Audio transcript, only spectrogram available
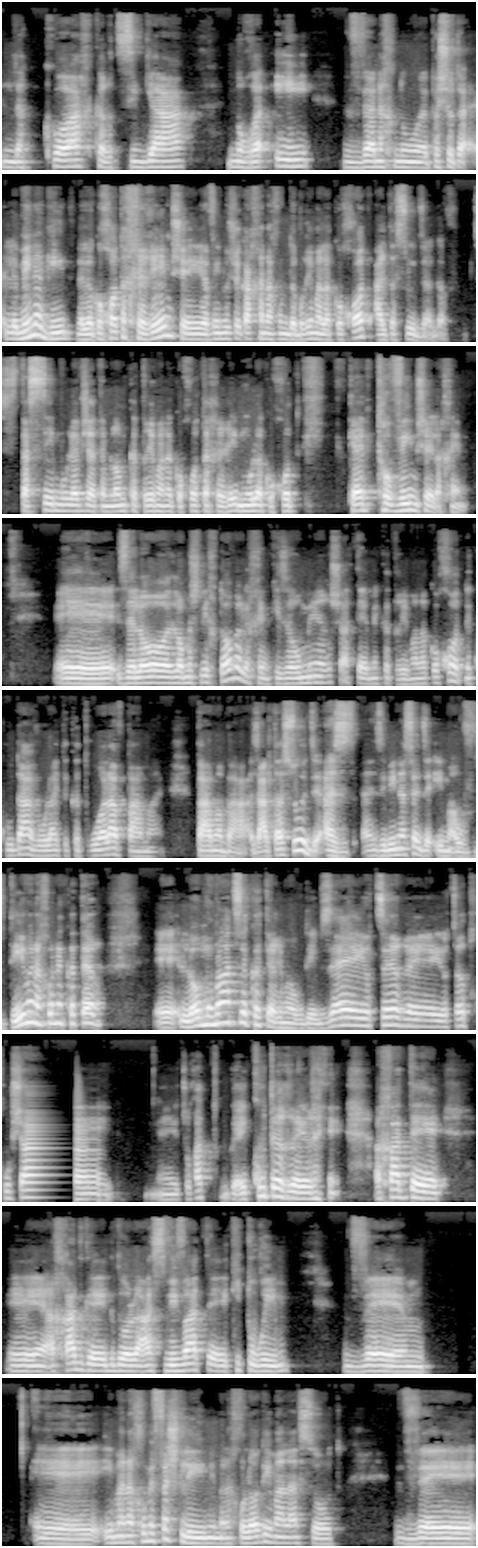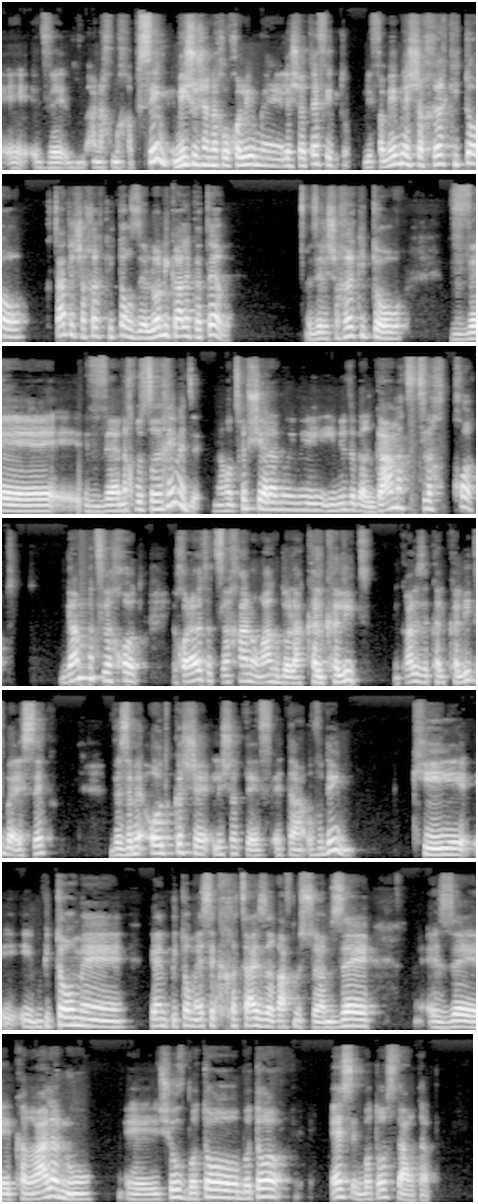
לקוח קרצייה נוראי, ואנחנו פשוט, למי נגיד? ללקוחות אחרים שיבינו שככה אנחנו מדברים על לקוחות? אל תעשו את זה אגב. תשימו לב שאתם לא מקטרים על לקוחות אחרים מול לקוחות, כן, טובים שלכם. אה, זה לא, לא משליך טוב עליכם, כי זה אומר שאתם מקטרים על לקוחות, נקודה, ואולי תקטרו עליו פעמיים, פעם הבאה, אז אל תעשו את זה, אז, אז מי נעשה את זה? עם העובדים אנחנו נקטר? אה, לא מומלץ לקטר עם העובדים, זה יוצר, אה, יוצר תחושה, תחושת קוטר אחת, אחת גדולה, סביבת קיטורים, ואם אנחנו מפשלים, אם אנחנו לא יודעים מה לעשות, ו, ואנחנו מחפשים מישהו שאנחנו יכולים אה, לשתף איתו. לפעמים לשחרר קיטור, קצת לשחרר קיטור זה לא נקרא לקטר, זה לשחרר קיטור, ואנחנו צריכים את זה, אנחנו צריכים שיהיה לנו עם מי לדבר, גם הצלחות, גם הצלחות, יכולה להיות הצלחה נורא גדולה, כלכלית, נקרא לזה כלכלית בעסק, וזה מאוד קשה לשתף את העובדים, כי אם פתאום, אה, כן, פתאום העסק חצה איזה רף מסוים, זה זה קרה לנו, אה, שוב, באותו, באותו עסק, באותו סטארט-אפ,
